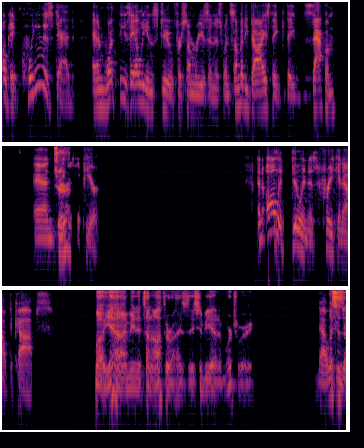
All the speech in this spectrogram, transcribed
Okay, Queen is dead, and what these aliens do for some reason is when somebody dies, they they zap them, and Sure. they disappear. And all it's doing is freaking out the cops. well, yeah. I mean, it's unauthorized. They should be at a mortuary. Now This is a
